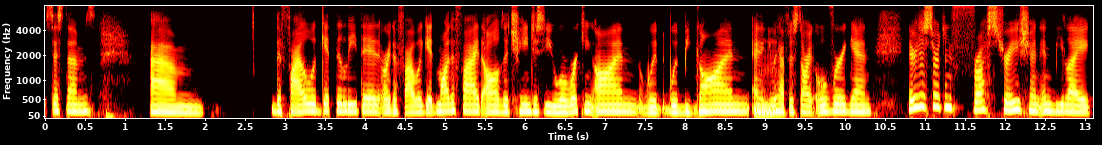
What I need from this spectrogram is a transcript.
systems, um the file would get deleted or the file would get modified all of the changes you were working on would would be gone and then you would Mhm. have to start over again there's a certain frustration and be like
